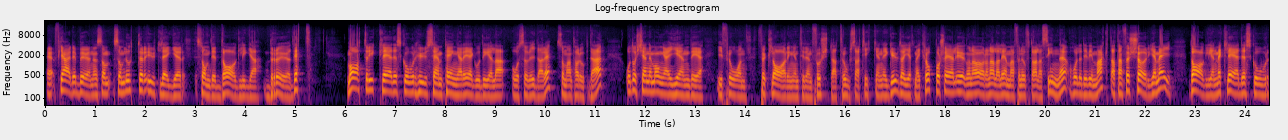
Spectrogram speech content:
Eh, fjärde bönen som, som Luther utlägger som det dagliga brödet. Mat, dryck, kläder, skor, hus, hem, pengar, ägodelar och så vidare som man tar upp där. Och då känner många igen det ifrån förklaringen till den första trosartikeln. När Gud har gett mig kropp och själ, ögon och öron, alla lemmar, förnuft och alla sinne, håller det vid makt att han försörjer mig dagligen med kläder, skor,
